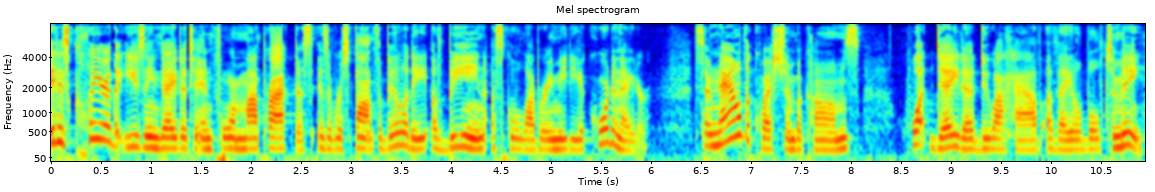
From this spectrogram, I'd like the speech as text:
It is clear that using data to inform my practice is a responsibility of being a school library media coordinator. So now the question becomes, what data do I have available to me?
